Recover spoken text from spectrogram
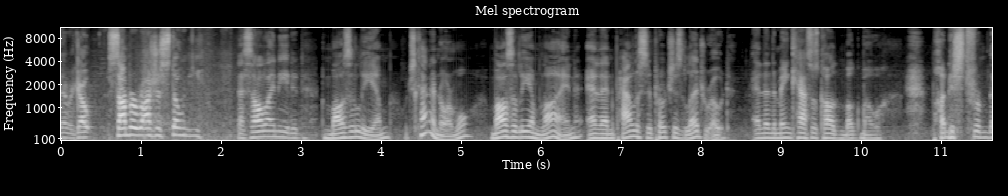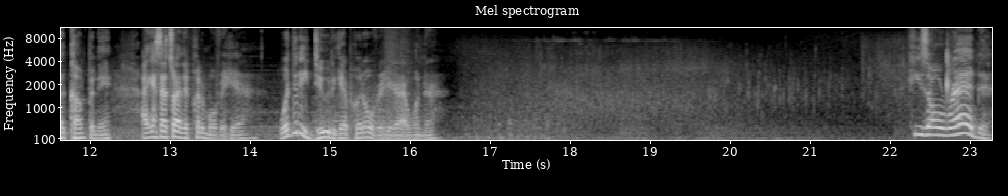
There we go. Somber Rajastoni. That's all I needed. Mausoleum, which is kind of normal. Mausoleum line, and then Palace approaches Ledge Road. And then the main castle is called Mugmo. Punished from the company. I guess that's why they put him over here. What did he do to get put over here, I wonder? He's all red.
